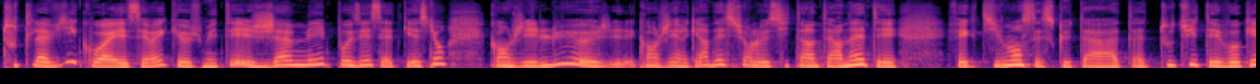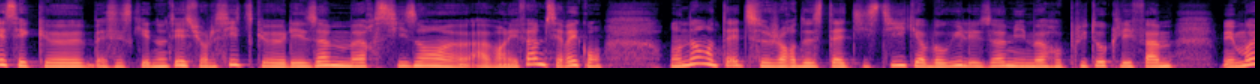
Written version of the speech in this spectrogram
toute la vie, quoi. Et c'est vrai que je m'étais jamais posé cette question. Quand j'ai lu, euh, quand j'ai regardé sur le site internet, et effectivement, c'est ce que tu as, tout de suite évoqué, c'est que bah, c'est ce qui est noté sur le site, que les hommes meurent six ans euh, avant les femmes. C'est vrai qu'on on a en tête ce genre de statistiques. Ah bah oui, les hommes, ils meurent plutôt que les femmes. Mais moi,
